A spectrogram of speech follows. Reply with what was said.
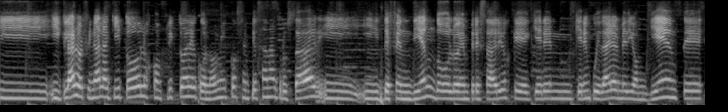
Y, y, claro, al final aquí todos los conflictos económicos se empiezan a cruzar y, y defendiendo los empresarios que quieren, quieren cuidar el medio ambiente,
